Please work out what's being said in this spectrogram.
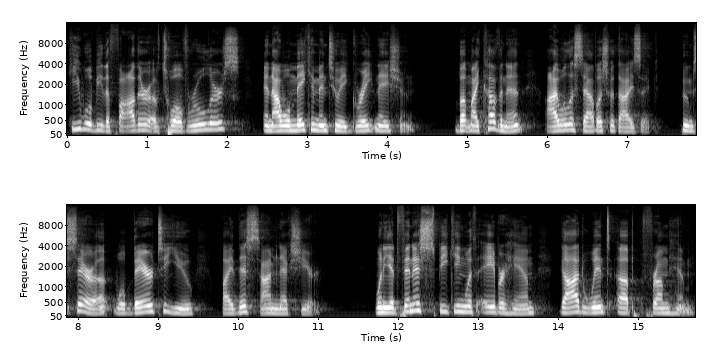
He will be the father of twelve rulers, and I will make him into a great nation. But my covenant I will establish with Isaac, whom Sarah will bear to you by this time next year. When he had finished speaking with Abraham, God went up from him.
